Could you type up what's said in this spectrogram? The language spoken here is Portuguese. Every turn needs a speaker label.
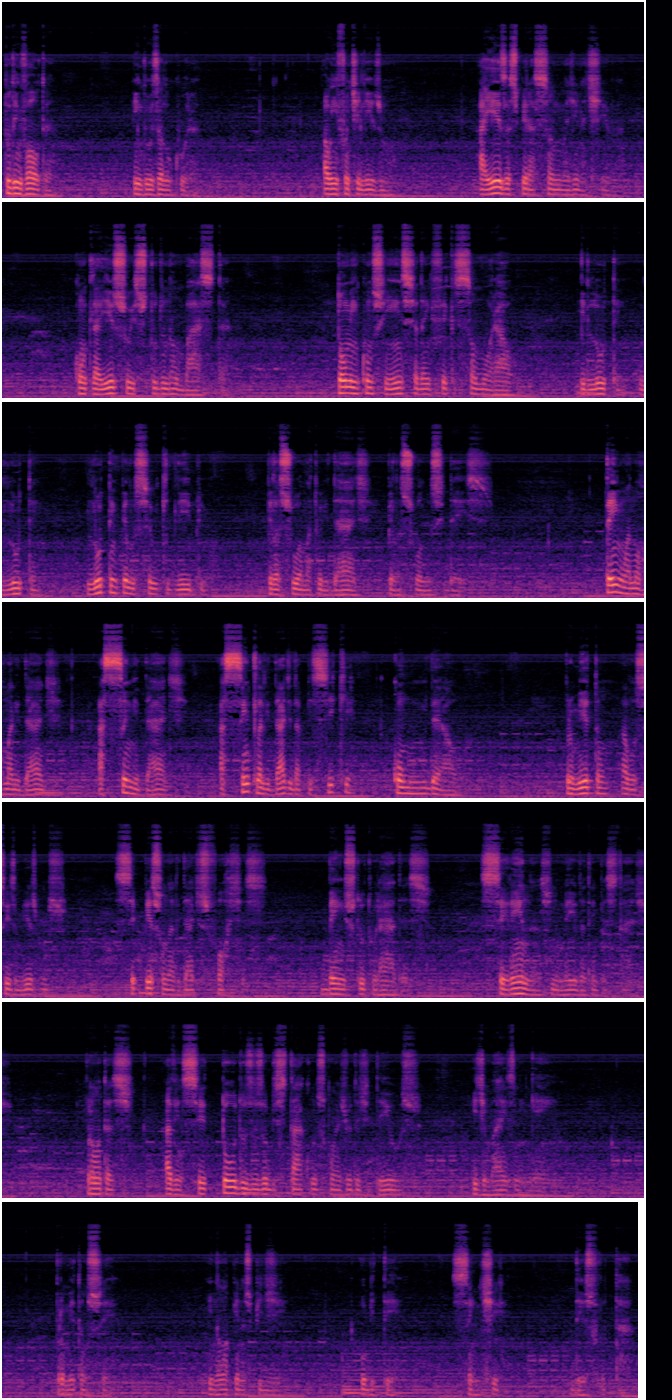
Speaker 1: Tudo em volta induz à loucura, ao infantilismo, à exasperação imaginativa. Contra isso, o estudo não basta. Tomem consciência da infecção moral e lutem, lutem, lutem pelo seu equilíbrio, pela sua maturidade, pela sua lucidez. Tenham a normalidade, a sanidade, a centralidade da psique como um ideal. Prometam a vocês mesmos ser personalidades fortes, bem estruturadas, serenas no meio da tempestade, prontas a vencer todos os obstáculos com a ajuda de Deus e de mais ninguém. Prometam ser e não apenas pedir, obter, sentir, desfrutar.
